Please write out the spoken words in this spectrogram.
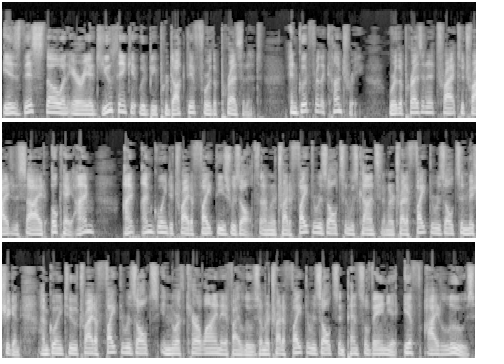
Is this, though, an area, do you think it would be productive for the president and good for the country where the president tried to try to decide, okay, I'm, I'm, I'm going to try to fight these results, and I'm going to try to fight the results in Wisconsin. I'm going to try to fight the results in Michigan. I'm going to try to fight the results in North Carolina if I lose. I'm going to try to fight the results in Pennsylvania if I lose.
